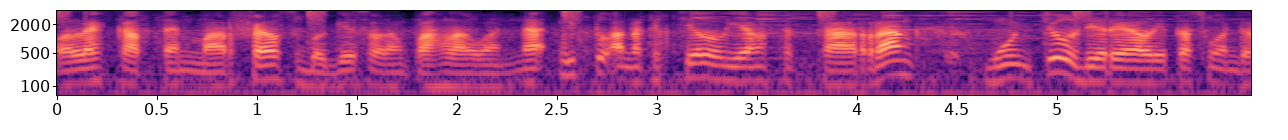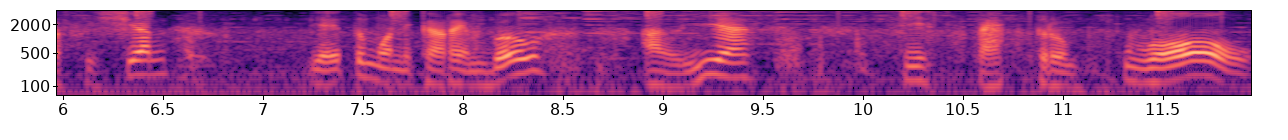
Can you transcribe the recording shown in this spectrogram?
oleh Captain Marvel sebagai seorang pahlawan. Nah, itu anak kecil yang sekarang muncul di realitas WandaVision yaitu Monica Rambeau alias si Spectrum. Wow.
